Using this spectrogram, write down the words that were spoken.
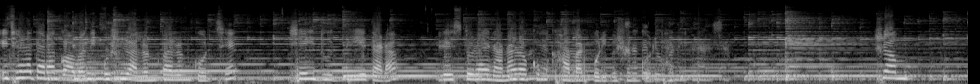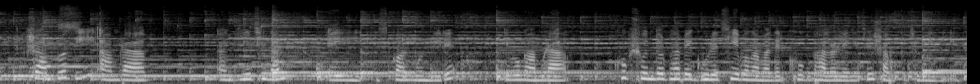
এছাড়া তারা গবাদি পশু লালন পালন করছে। সেই দুধ দিয়ে তারা রেস্তোরাঁয় নানা রকম খাবার পরিবেশন করে থাকে। সম- সম্প্রতি আমরা গিয়েছিলাম এই ইস্কন মন্দিরে এবং আমরা খুব সুন্দরভাবে ঘুরেছি এবং আমাদের খুব ভালো লেগেছে সব কিছু মিলিয়ে।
